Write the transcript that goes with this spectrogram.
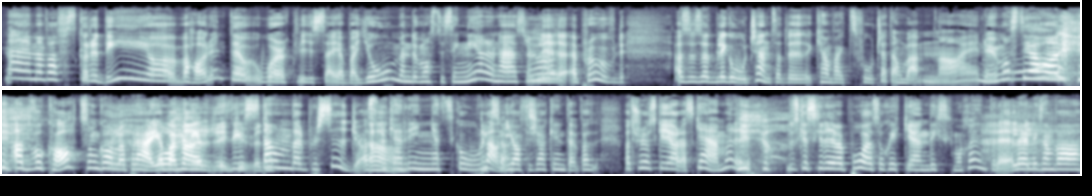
nej men varför ska du det och vad har du inte work visa? Jag bara, jo men du måste signera den här så Ja. blir approved. Alltså så att det blir godkänt så att vi kan faktiskt fortsätta. Hon bara, nej nu måste jag ha en advokat som kollar på det här. Jag bara, men det, det är standard procedure. Alltså Ja. du kan ringa till skolan. Exakt. Jag försöker inte, vad, vad tror du jag ska göra? Scamma dig? Du ska skriva på och så skicka en diskmaskin till dig? Eller liksom vad?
